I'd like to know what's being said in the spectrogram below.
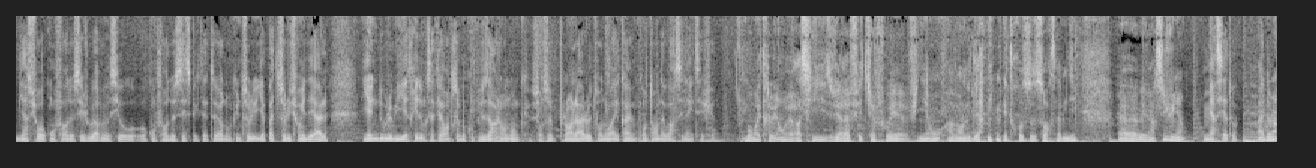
bien sûr au confort de ses joueurs, mais aussi au, confort de ses spectateurs. Donc il n'y a pas de solution idéale. Il y a une double billetterie, donc ça fait rentrer beaucoup plus d'argent. Donc sur ce plan-là, le tournoi est quand même content d'avoir ces night sessions. Bon, bah, très bien. On verra si Zverev et Tiafoué finiront avant le dernier métro ce soir samedi. Bah, merci Julien. Merci à toi. À demain.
